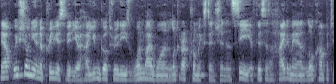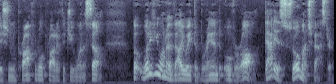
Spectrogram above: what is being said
Now, we've shown you in a previous video how you can go through these one by one, look at our Chrome extension, and see if this is a high demand, low competition, profitable product that you want to sell. But what if you want to evaluate the brand overall? That is so much faster.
